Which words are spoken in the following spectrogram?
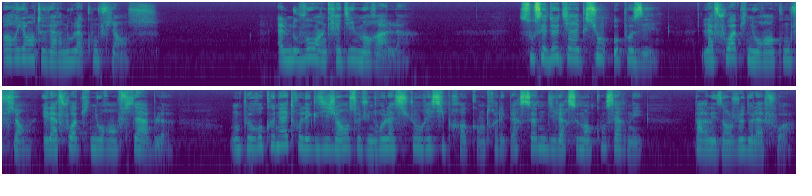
oriente vers nous la confiance. Elle nous vaut un crédit moral. Sous ces deux directions opposées, la foi qui nous rend confiants et la foi qui nous rend fiables, on peut reconnaître l'exigence d'une relation réciproque entre les personnes diversement concernées par les enjeux de la foi.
